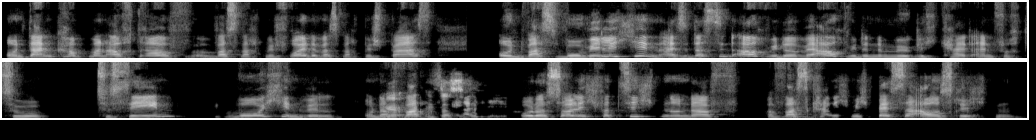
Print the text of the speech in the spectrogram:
Und dann kommt man auch drauf, was macht mir Freude, was macht mir Spaß und was, wo will ich hin? Also das sind auch wieder, wäre auch wieder eine Möglichkeit, einfach zu, zu sehen, wo ich hin will. Und auf ja, was kann ich, oder soll ich verzichten und auf, auf was kann ich mich besser ausrichten?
